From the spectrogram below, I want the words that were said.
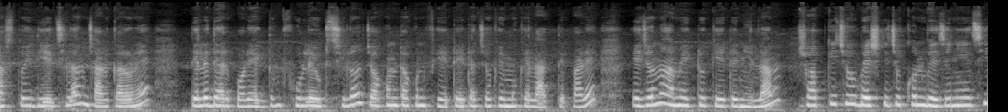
আস্তই দিয়েছিলাম, যার কারণে তেলে দেওয়ার পরে একদম ফুলে উঠছিল। যখন তখন ফেটে এটা চোখে মুখে লাগতে পারে। এই জন্য আমি একটু কেটে নিলাম। সব কিছু বেশ কিছুক্ষণ ভেজে নিয়েছি।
